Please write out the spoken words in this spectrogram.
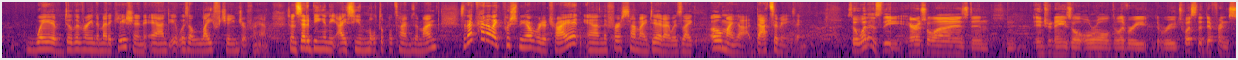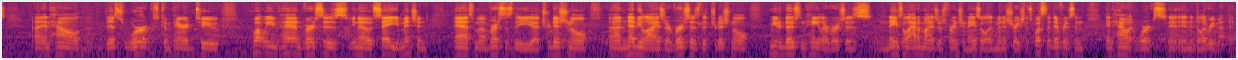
way of delivering the medication and it was a life changer for him. So instead of being in the icu multiple times a month so that kind of like pushed me over to try it and the first time i did i was like oh my god that's amazing. So what is the aerosolized and intranasal oral delivery routes? What's the difference uh, in how this works compared to what we've had versus you know say you mentioned asthma versus the uh, traditional uh, nebulizer versus the traditional meter dose inhaler versus nasal atomizers for intranasal administrations? What's the difference in, in how it works in, in the delivery method?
